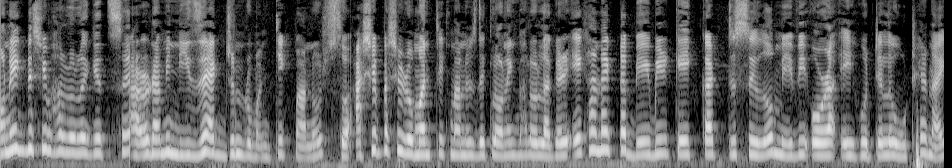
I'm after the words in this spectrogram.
অনেক বেশি ভালো লেগেছে। কারণ আমি নিজে একজন রোমান্টিক মানুষ সো আশেপাশে রোমান্টিক মানুষ দেখলে অনেক ভালো লাগে। এখানে একটা বেবির কেক কাটতেছিল মেবি ওরা এই হোটেলে উঠে নাই,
